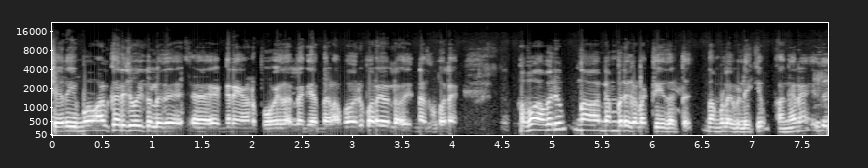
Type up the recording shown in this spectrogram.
ഷെയർ ചെയ്യുമ്പോൾ ആൾക്കാർ ചോദിക്കുള്ളൂ ഇത് എങ്ങനെയാണ് പോയത്? അല്ലെങ്കിൽ എന്താണ്? അപ്പോൾ അവർ പറയുമല്ലോ ഇന്നതുപോലെ അപ്പോൾ അവരും നമ്പർ കളക്ട് ചെയ്തിട്ട് നമ്മളെ വിളിക്കും. അങ്ങനെ ഇത്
